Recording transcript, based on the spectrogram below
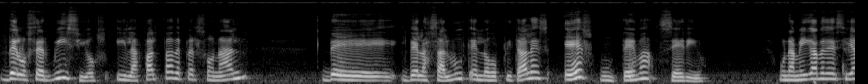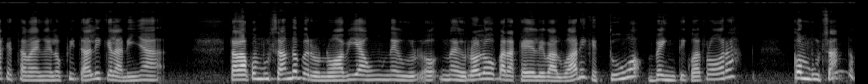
de los servicios y la falta de personal de, de la salud en los hospitales es un tema serio. Una amiga me decía que estaba en el hospital y que la niña estaba convulsando, pero no había un neurólogo para que le evaluara y que estuvo 24 horas convulsando.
